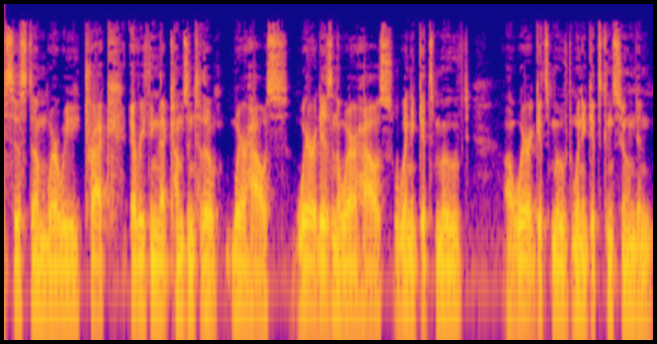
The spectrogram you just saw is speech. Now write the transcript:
system where we track everything that comes into the warehouse, where it is in the warehouse, when it gets moved, uh, where it gets moved, when it gets consumed, and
